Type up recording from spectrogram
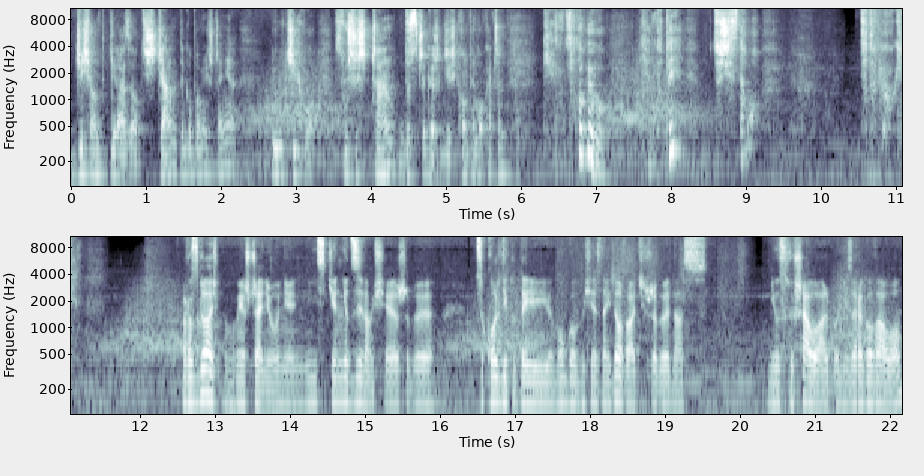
dziesiątki razy od ścian tego pomieszczenia i ucichło. Słyszysz czan, dostrzegasz gdzieś kątem oka czan. Kien, co to było? Kien, to ty? Co się stało? Co to było, Kien? Rozglądam po pomieszczeniu, nie, nic nie, nie odzywam się, żeby cokolwiek tutaj mogłoby się znajdować, żeby nas nie usłyszało albo nie zareagowało.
